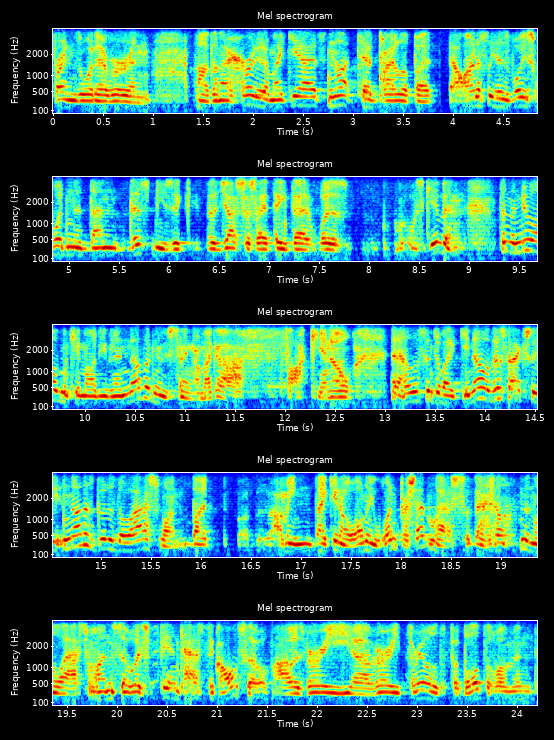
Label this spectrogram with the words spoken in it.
friends or whatever, and uh, then I heard it. I'm like, "Yeah, it's not Ted Pilot," but honestly, his voice wouldn't have done this music the justice I think that was was given. Then the new album came out, even another new singer. I'm like, ah, oh, fuck, you know. And I listened to like, you know, this actually not as good as the last one, but I mean, like you know, only one percent less than, than the last one, so it was fantastic. Also, I was very, uh, very thrilled for both of them, and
